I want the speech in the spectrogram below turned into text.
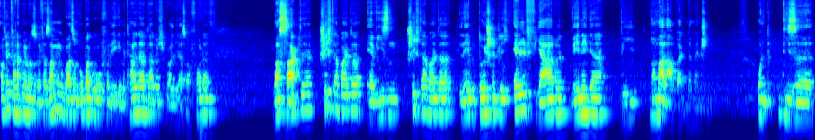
auf jeden Fall hatten wir mal so eine Versammlung, war so ein Oberguru von EG Metall da, dadurch, weil die das auch fordern. Was sagt er? Schichtarbeiter erwiesen, Schichtarbeiter leben durchschnittlich elf Jahre weniger wie normal arbeitende Menschen. Und diese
